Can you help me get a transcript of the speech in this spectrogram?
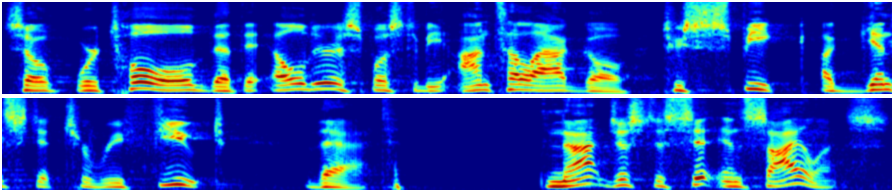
So we're told that the elder is supposed to be antalago, to speak against it, to refute that. Not just to sit in silence,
